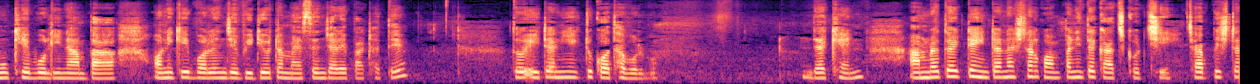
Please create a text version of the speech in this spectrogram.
মুখে বলি না বা অনেকেই বলেন যে ভিডিওটা মেসেঞ্জারে পাঠাতে। তো এটা নিয়ে একটু কথা বলব। দেখেন, আমরা তো একটা ইন্টারন্যাশনাল কোম্পানিতে কাজ করছি। ছাব্বিশটা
